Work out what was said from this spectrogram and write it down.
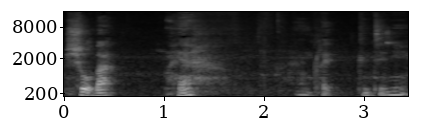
short that here and click continue.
